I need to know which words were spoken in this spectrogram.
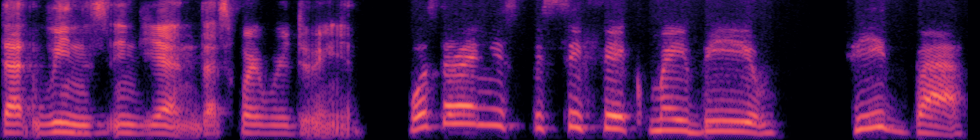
that wins in the end. That's why we're doing it. Was there any specific maybe feedback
